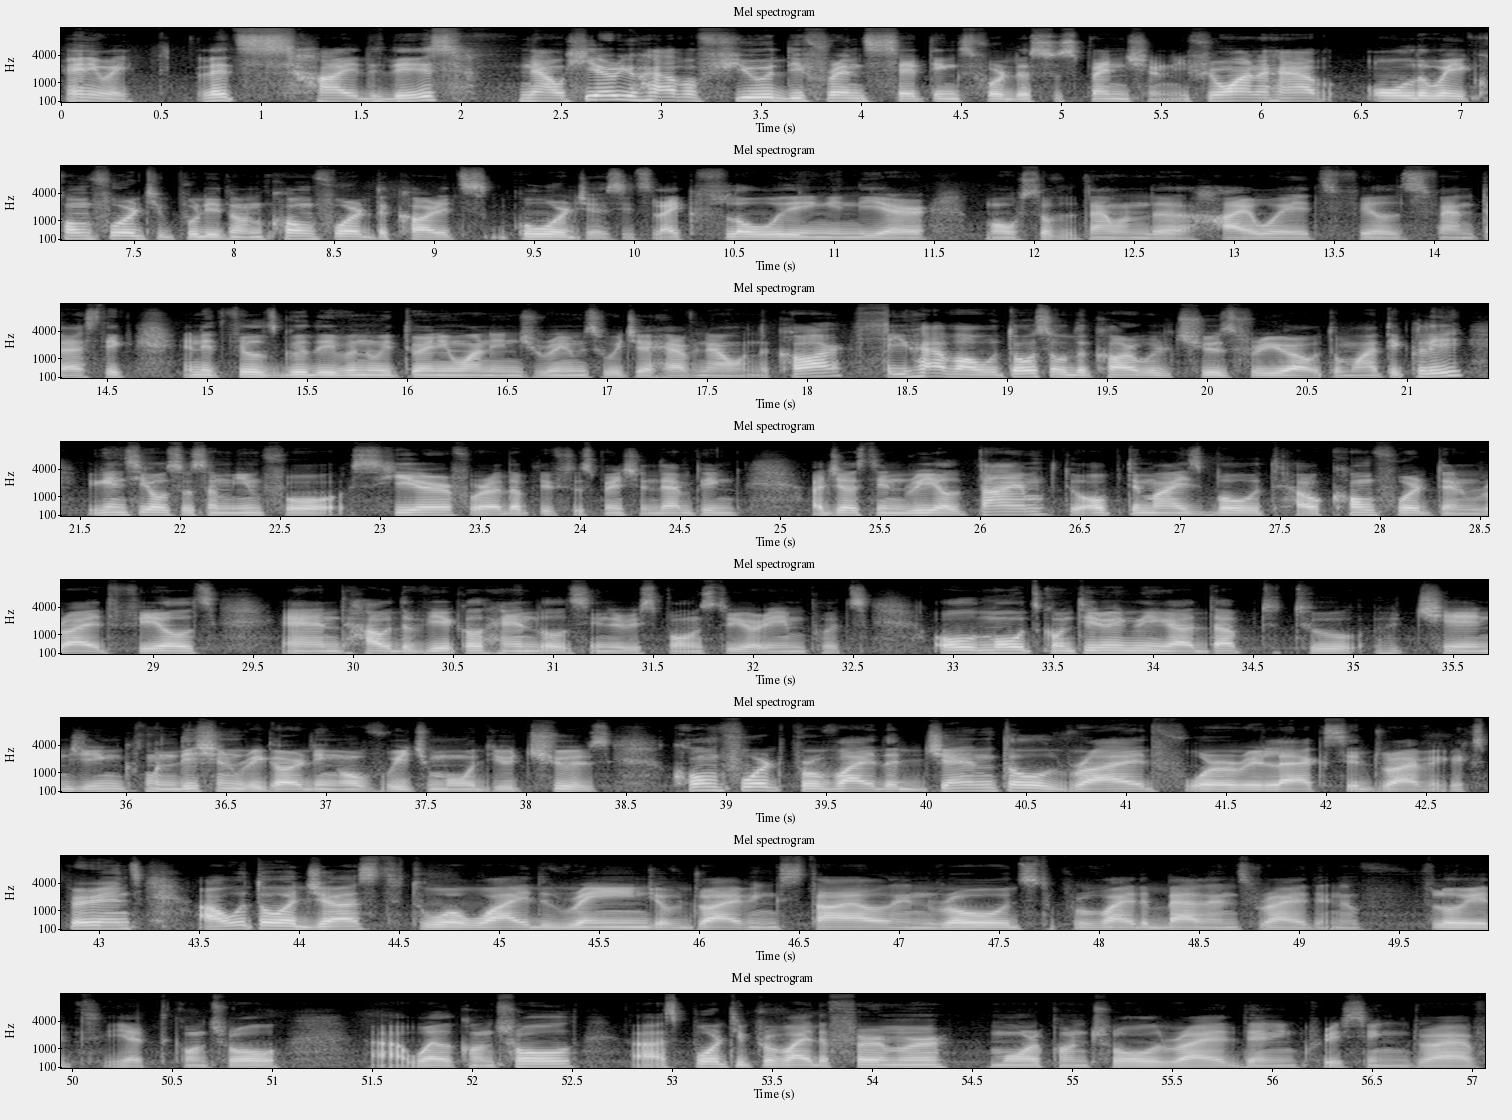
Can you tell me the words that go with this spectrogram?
Anyway, let's hide this. Now here you have a few different settings for the suspension. If you want to have all the way comfort, you put it on comfort. The car, it's gorgeous. It's like floating in the air most of the time on the highway. It feels fantastic and it feels good even with 21 inch rims, which I have now on the car. You have auto, so the car will choose for you automatically. You can see also some info here for adaptive suspension damping, adjust in real time to optimize both how comfort and ride feels and how the vehicle handles in response to your inputs. All modes continually adapt to changing conditions regarding of which mode you choose. Comfort provide a gentle ride for a relaxed driving experience. Auto adjust to a wide range of driving style and roads to provide a balanced ride and a fluid yet control, uh, well controlled. Uh, sporty provide a firmer, more controlled ride than increasing drive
